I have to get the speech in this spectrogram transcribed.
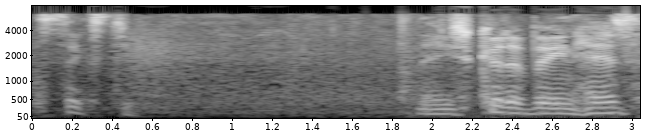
Sixty. These could have been his.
